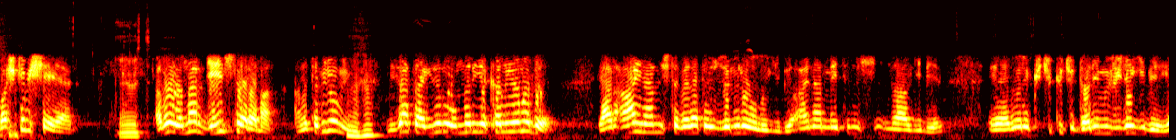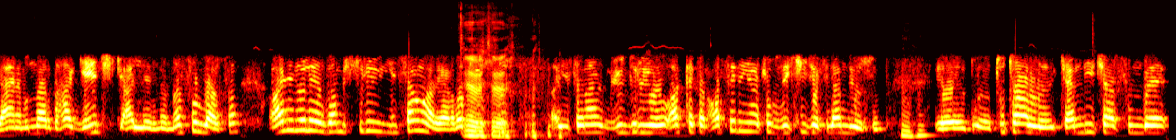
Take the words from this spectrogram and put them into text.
Başka bir şey yani. Evet. Ama onlar gençler ama. Anlatabiliyor muyum? Hı hı. Mizah dergileri onları yakalayamadı. Yani aynen işte Vedat Özdemiroğlu gibi, aynen Metin Üstündağ gibi, e, böyle küçük küçük Gani Müjde gibi yani bunlar daha genç hallerinde nasıllarsa aynen öyle yazan bir sürü insan var yani. Evet, evet. insana güldürüyor. Hakikaten aferin ya çok zekice falan diyorsun. e, tutarlı, kendi içerisinde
